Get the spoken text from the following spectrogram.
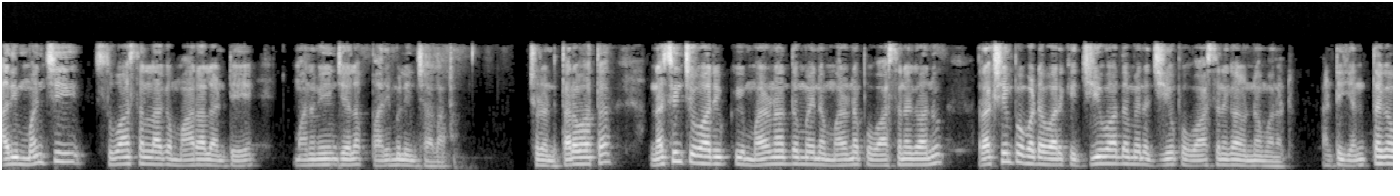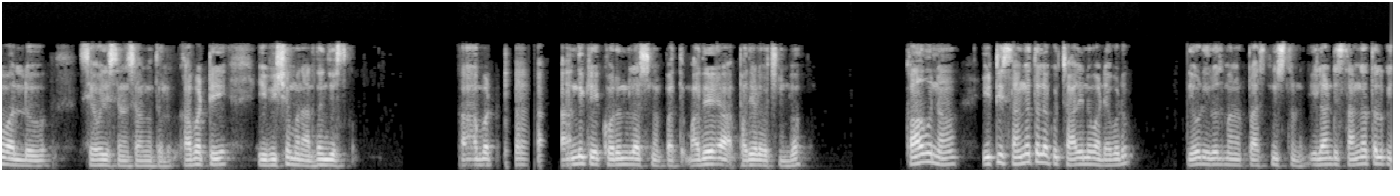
అది మంచి సువాసనలాగా మారాలంటే మనం ఏం చేయాలా? పరిమళించాలా. చూడండి తర్వాత నశించు వారికి మరణార్థమైన మరణపు వాసనగాను రక్షింపబడ్డ వారికి జీవార్థమైన జీవపు వాసనగా ఉన్నాం అన్నట్టు అంటే ఎంతగా వాళ్ళు సేవ చేసిన సంగతులు. కాబట్టి ఈ విషయం మనం అర్థం చేసుకో. కాబట్టి అందుకే కొరందులు వచ్చిన పత్ అదే పదిహేడు వచనంలో కావున ఇటు సంగతులకు చాలిన వాడు ఎవడు? దేవుడు ఈరోజు మనం ప్రశ్నిస్తున్నాడు. ఇలాంటి సంగతులకు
